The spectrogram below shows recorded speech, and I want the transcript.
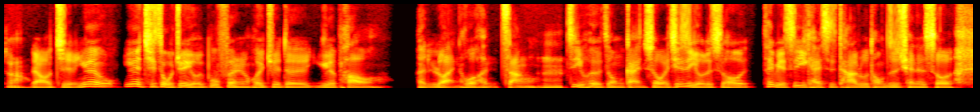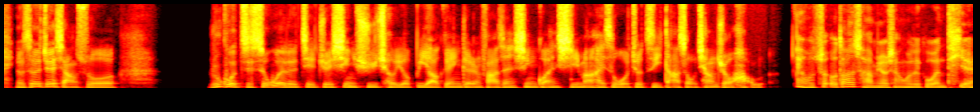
对啊，了解，因为因为其实我觉得有一部分人会觉得约炮很乱或很脏，嗯，自己会有这种感受。其实有的时候，特别是一开始踏入同志圈的时候，有时候就会想说。如果只是为了解决性需求，有必要跟一个人发生性关系吗？还是我就自己打手枪就好了？哎，我我当时从来没有想过这个问题。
